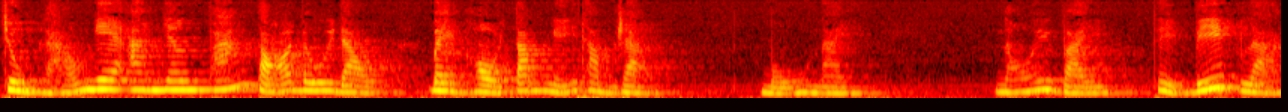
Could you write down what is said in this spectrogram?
Trùng lão nghe an nhân phán tỏ đôi đầu, Bèn hồi tâm nghĩ thầm rằng, Mụ này Nói vậy thì biết là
